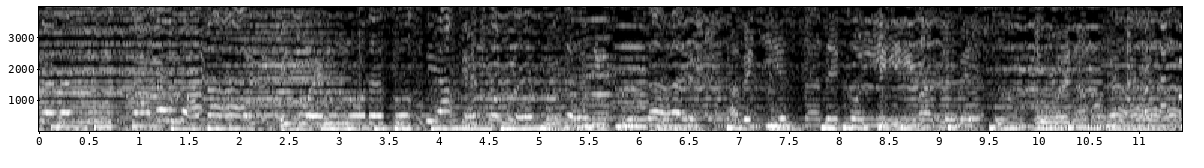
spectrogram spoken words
que va de un. En uno de esos viajes donde pude disfrutar la belleza de Colima que me supo enamorar.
